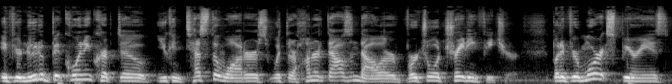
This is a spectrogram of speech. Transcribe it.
If you're new to Bitcoin and crypto, you can test the waters with their $100,000 virtual trading feature. But if you're more experienced,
